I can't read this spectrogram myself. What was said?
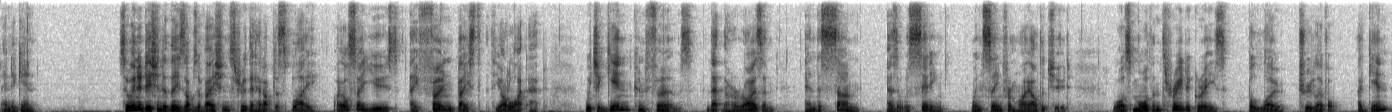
And again. So in addition to these observations through the head-up display, I also used a phone-based theodolite app, which again confirms that the horizon and the sun as it was setting when seen from high altitude was more than 3 degrees below true level. Again,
